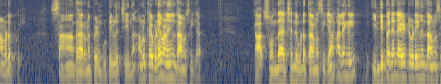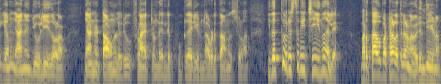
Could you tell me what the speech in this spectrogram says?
അവിടെ പോയി. സാധാരണ പെൺകുട്ടികൾ ചെയ്യുന്ന അവൾക്ക് എവിടെ വേണമെങ്കിലും താമസിക്കാം. സ്വന്തം അച്ഛന്റെ കൂടെ താമസിക്കാം അല്ലെങ്കിൽ ഇൻഡിപെൻഡന്റ് ആയിട്ട് എവിടെയെങ്കിലും താമസിക്കാം. ഞാൻ ജോലി ചെയ്തോളാം. ഞാൻ ടൗണിലൊരു ഫ്ലാറ്റ് ഉണ്ട് എന്റെ കൂട്ടുകാരിയുണ്ട് അവിടെ താമസിച്ചോളാം. ഇതൊക്കെ ഒരു സ്ത്രീ ചെയ്യുന്നതല്ലേ? ഭർത്താവ് പട്ടാളത്തിലാണ് അവരെന്ത് ചെയ്യണം?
